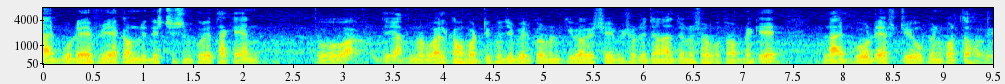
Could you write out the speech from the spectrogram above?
লাইভবোর্ডে ফ্রি অ্যাকাউন্ট রেজিস্ট্রেশন করে থাকেন তো যে আপনার ওয়েলকাম অফারটি খুঁজে বের করবেন কীভাবে সেই বিষয়টা জানার জন্য সর্বপ্রথম আপনাকে লাইভবোর্ড অ্যাপসটি ওপেন করতে হবে।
